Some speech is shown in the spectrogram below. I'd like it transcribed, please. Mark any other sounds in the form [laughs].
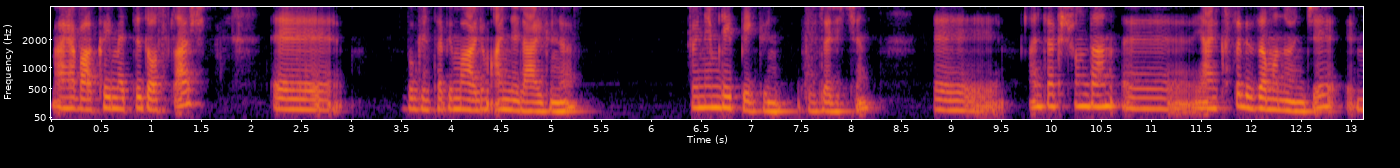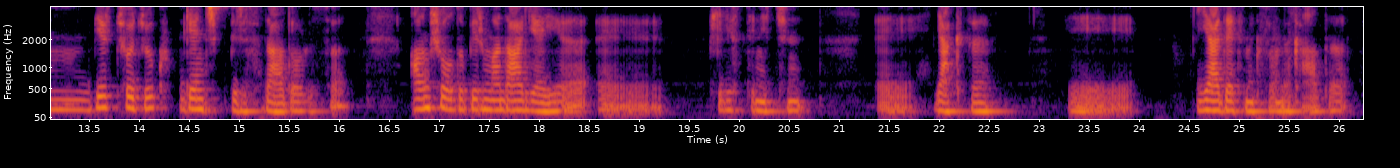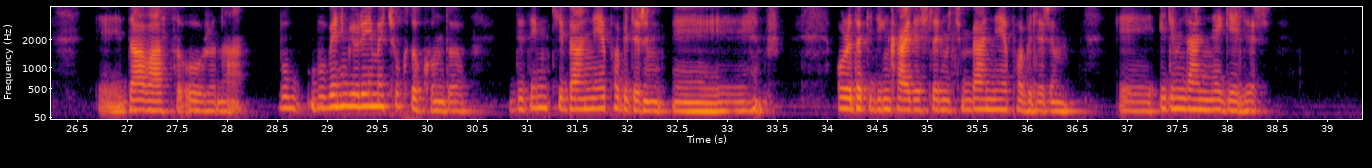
Merhaba kıymetli dostlar. Ee, bugün tabii malum anneler günü. Önemli bir gün bizler için. Ee, ancak şundan e, yani kısa bir zaman önce bir çocuk, genç birisi daha doğrusu, almış olduğu bir madalyayı e, Filistin için e, yaktı. E, iade etmek zorunda kaldı. E, davası uğruna. Bu, bu benim yüreğime çok dokundu. Dedim ki ben ne yapabilirim? [laughs] Oradaki din kardeşlerim için ben ne yapabilirim? Elimden ne gelir?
